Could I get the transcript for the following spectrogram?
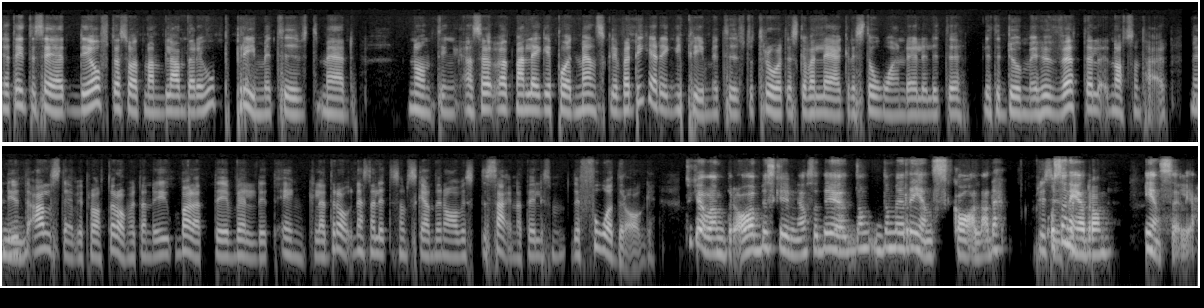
Jag tänkte säga, det är ofta så att man blandar ihop primitivt med någonting, alltså att man lägger på en mänsklig värdering i primitivt och tror att det ska vara lägre stående eller lite, lite dum i huvudet eller något sånt här. Men det är ju Mm. inte alls det vi pratar om, utan det är bara att det är väldigt enkla drag, nästan lite som skandinavisk design, att det är, liksom, det är få drag. tycker jag var en bra beskrivning. Alltså det är, de, de är renskalade Precis. och sen är de encelliga.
